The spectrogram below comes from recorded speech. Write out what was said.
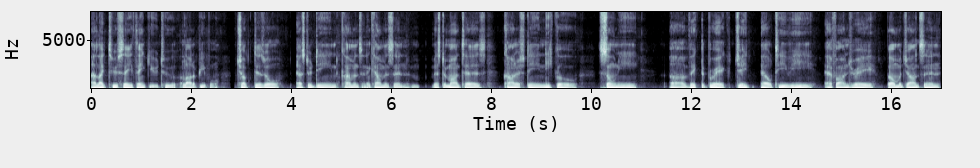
I'd like to say thank you to a lot of people Chuck Dizzle, Ester Dean, Commonson and Commonson, Mr. Montez, Connor Steen, Nico, Sony, uh, Vic the Brick, JLTV, F. Andre, Belma Johnson,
